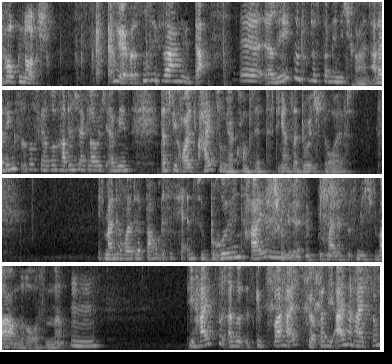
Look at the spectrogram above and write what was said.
Top notch. Nö, aber das muss ich sagen, das äh, regnen tut es bei mir nicht rein. Allerdings ist es ja so, hatte ich ja, glaube ich, erwähnt, dass die Heizung ja komplett die ganze Zeit durchläuft. Ich meinte heute, warum ist es ja eigentlich so brüllend heiß schon wieder? Ich meine, es ist nicht warm draußen, ne? Die Heizung, also es gibt zwei Heizkörper. Die eine Heizung,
